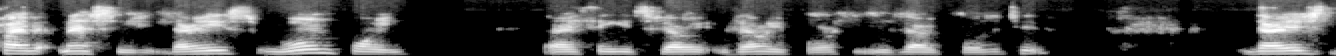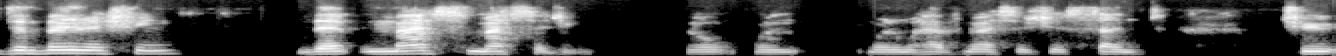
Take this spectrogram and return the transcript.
private messaging, there is one point that I think is very, very important, is very positive. There is diminishing the mass messaging. You know, when when we have messages sent to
